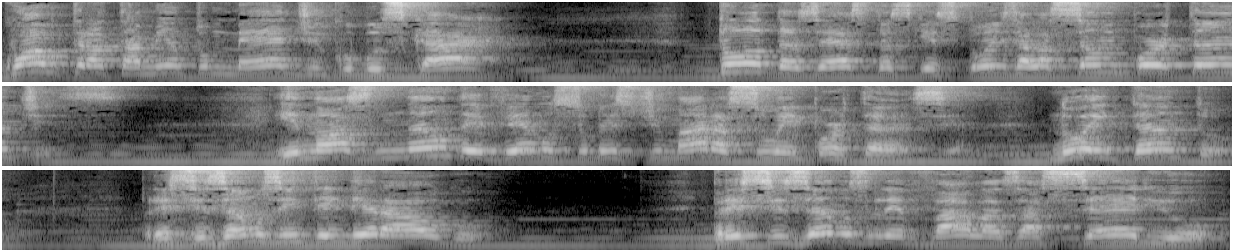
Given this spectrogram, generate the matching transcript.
qual tratamento médico buscar. Todas estas questões elas são importantes e nós não devemos subestimar a sua importância. No entanto, precisamos entender algo. Precisamos levá-las a sério.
